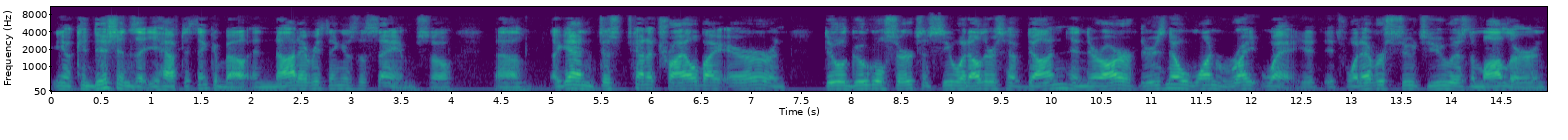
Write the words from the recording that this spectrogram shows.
you know, conditions that you have to think about and not everything is the same. So, uh, again, just kind of trial by error and do a Google search and see what others have done. And there are, there is no one right way. It, it's whatever suits you as the modeler. And,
